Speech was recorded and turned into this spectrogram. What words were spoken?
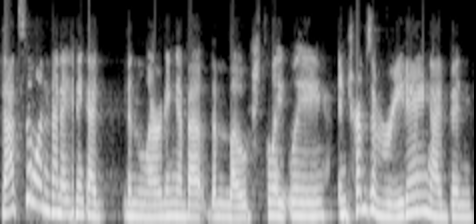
that's the one that I think I've been learning about the most lately. In terms of reading, I've been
